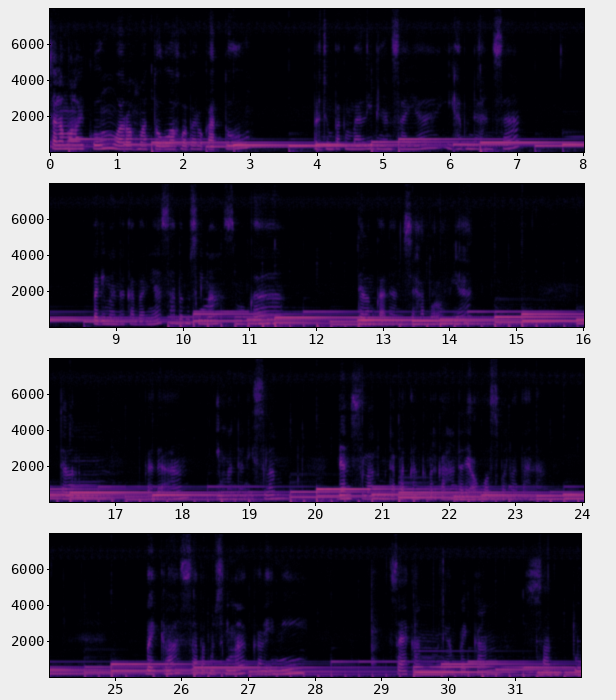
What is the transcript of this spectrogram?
Assalamualaikum warahmatullahi wabarakatuh. Berjumpa kembali dengan saya Iha Bunda Hansa. Bagaimana kabarnya sahabat muslimah? Semoga dalam keadaan sehat walafiat saya akan menyampaikan satu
